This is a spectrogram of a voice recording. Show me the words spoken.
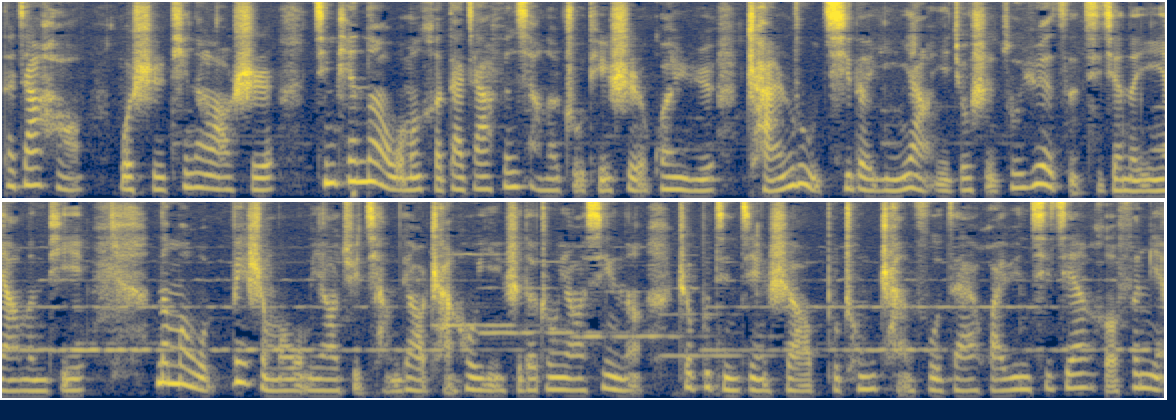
大家好，我是缇娜老师。今天呢，我们和大家分享的主题是关于产乳期的营养，也就是坐月子期间的营养问题。那么，我为什么我们要去强调产后饮食的重要性呢？这不仅仅是要补充产妇在怀孕期间和分娩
